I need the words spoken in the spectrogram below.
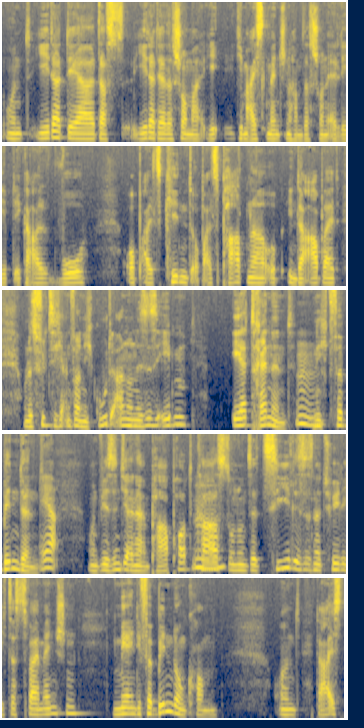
Und jeder, der das, jeder, der das schon mal, die meisten Menschen haben das schon erlebt, egal wo ob als Kind, ob als Partner, ob in der Arbeit. Und es fühlt sich einfach nicht gut an und es ist eben eher trennend, mhm. nicht verbindend. Ja. Und wir sind ja in einem Paar-Podcast mhm. und unser Ziel ist es natürlich, dass zwei Menschen mehr in die Verbindung kommen. Und da ist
